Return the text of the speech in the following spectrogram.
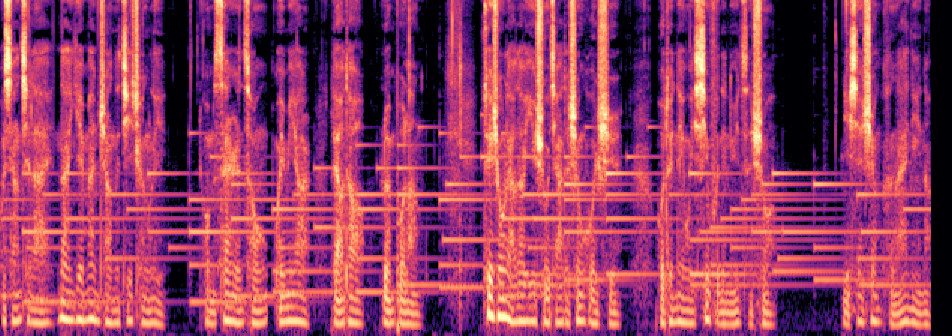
我想起来那夜漫长的机程里，我们三人从维米尔聊到伦勃朗。最终聊到艺术家的生活时，我对那位幸福的女子说：“你先生很爱你呢。”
